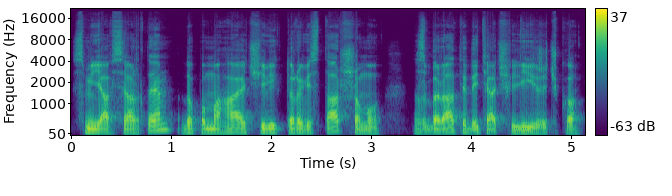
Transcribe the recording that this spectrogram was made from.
сміявся Артем, допомагаючи Вікторові старшому збирати дитяче ліжечко.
